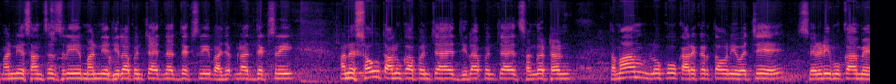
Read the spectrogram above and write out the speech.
માન્ય સાંસદશ્રી માન્ય જિલ્લા પંચાયતના અધ્યક્ષશ્રી ભાજપના અધ્યક્ષશ્રી અને સૌ તાલુકા પંચાયત, જિલ્લા પંચાયત, સંગઠન, તમામ લોકો કાર્યકર્તાઓની વચ્ચે શેરડી મુકામે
